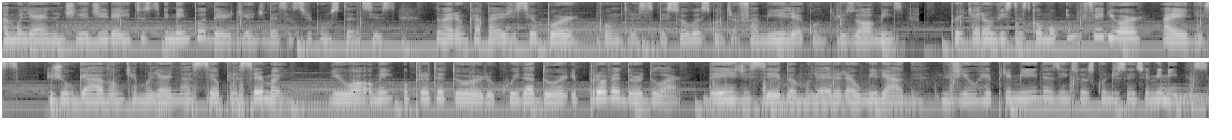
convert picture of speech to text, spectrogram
A mulher não tinha direitos e nem poder diante dessas circunstâncias, não eram capazes de se opor contra essas pessoas, contra a família, contra os homens, porque eram vistas como inferior a eles. Julgavam que a mulher nasceu para ser mãe e o homem o protetor, o cuidador e provedor do lar. Desde cedo a mulher era humilhada, viviam reprimidas em suas condições femininas,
